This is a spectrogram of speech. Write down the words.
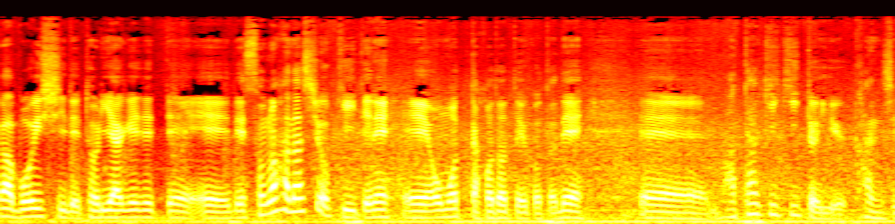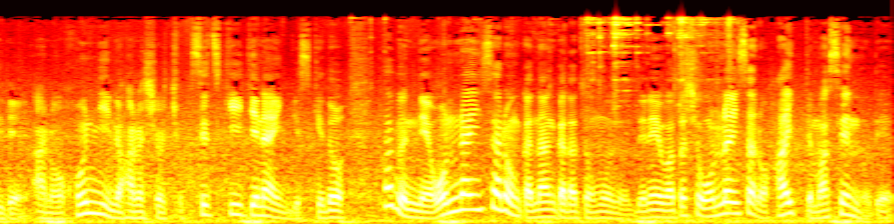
がボイシーで取り上げてて、えー、で、その話を聞いてね、えー、思ったことということで、えー、また聞きという感じで、あの、本人の話を直接聞いてないんですけど、多分ね、オンラインサロンかなんかだと思うのでね、私オンラインサロン入ってませんので、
